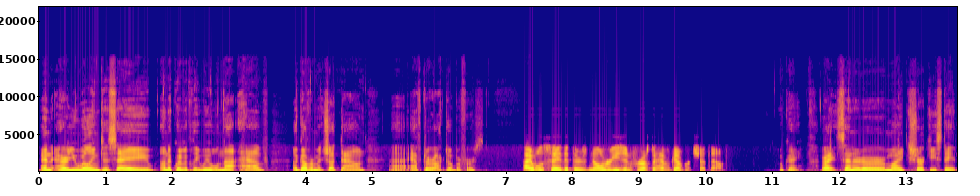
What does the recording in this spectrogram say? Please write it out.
And are you willing to say unequivocally we will not have a government shutdown uh, after October 1st? I will say that there's no reason for us to have a government shutdown. Okay. All right. Senator Mike Shirkey, State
